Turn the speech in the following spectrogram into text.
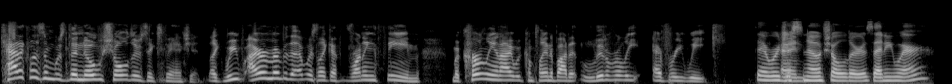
Cataclysm was the no shoulders expansion. Like we, I remember that was like a running theme. McCurley and I would complain about it literally every week. There were just And- no shoulders anywhere.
